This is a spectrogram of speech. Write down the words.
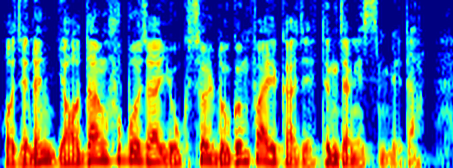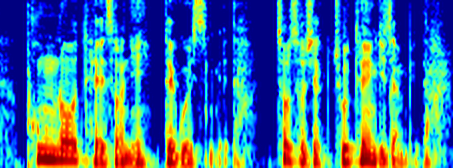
어제는 여당 후보자의 욕설 녹음 파일까지 등장했습니다. 폭로 대선이 되고 있습니다. 첫 소식 조태인 기자입니다.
